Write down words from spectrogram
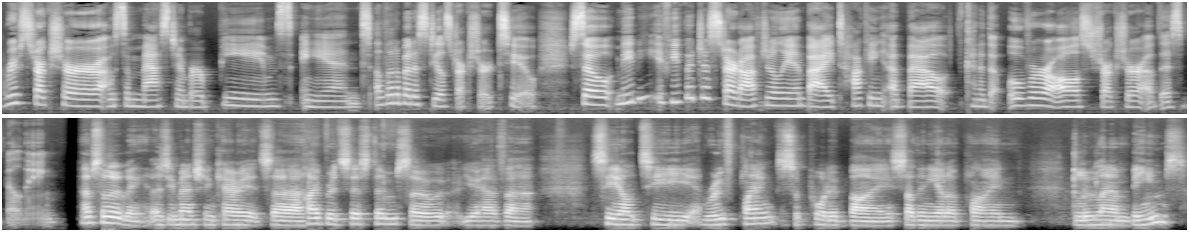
roof structure with some mass timber beams and a little bit of steel structure too. So maybe if you could just start off, Julian, by talking about kind of the overall structure of this building. Absolutely. As you mentioned, Carrie, it's a hybrid system. So you have a CLT roof plank supported by southern yellow pine glulam beams.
